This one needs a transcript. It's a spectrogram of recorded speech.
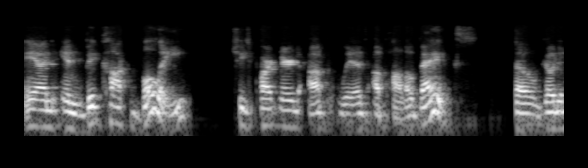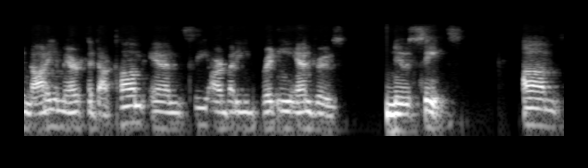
And in Big Cock Bully, she's partnered up with Apollo Banks. So go to naughtyamerica.com and see our buddy Brittany Andrews' new scenes. Um,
